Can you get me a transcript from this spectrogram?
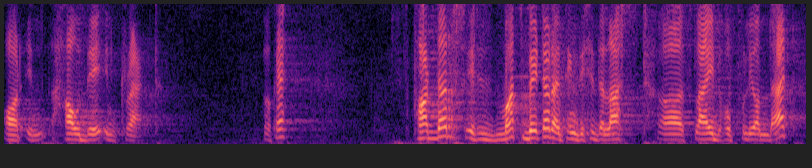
or in how they interact. Okay. Further, it is much better. I think this is the last uh, slide, hopefully, on that.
